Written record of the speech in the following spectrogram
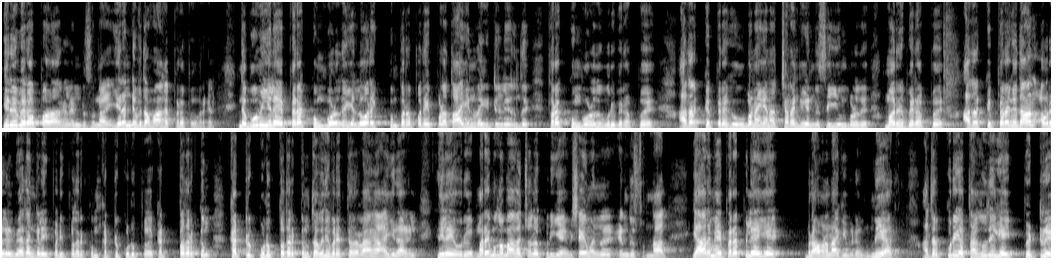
இரு பிறப்பாளர்கள் என்று சொன்னால் இரண்டு விதமாக பிறப்பவர்கள். இந்த பூமியிலே பிறக்கும் பொழுது எல்லோருக்கும் பிறப்பதைப் போல தாயின் வயிற்றிலிருந்து பிறக்கும் பொழுது ஒரு பிறப்பு. அதற்கு பிறகு உபநயன சடங்கு என்று செய்யும் பொழுது மறுபிறப்பு. அதற்கு பிறகுதான் அவர்கள் வேதங்களை படிப்பதற்கும் கற்றுக் கொடுப்ப கற்பதற்கும் கற்றுக் கொடுப்பதற்கும் தகுதி படைத்தவர்களாக ஆகிறார்கள். இதிலே ஒரு மறைமுகமாக சொல்லக்கூடிய விஷயம் என்ன என்று சொன்னால் யாருமே பிறப்பிலேயே பிராமணனாகிவிட முடியாது. அதற்குரிய தகுதியை பெற்று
